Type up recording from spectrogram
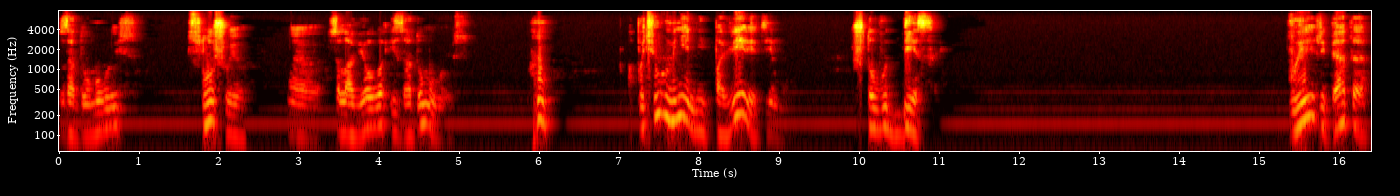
задумываюсь, слушаю э, Соловьева и задумываюсь. Хм, а почему мне не поверить ему, что вы бесы? Вы, ребята,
